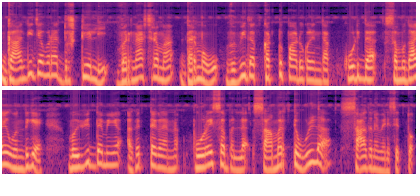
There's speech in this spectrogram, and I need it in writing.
ಗಾಂಧೀಜಿಯವರ ದೃಷ್ಟಿಯಲ್ಲಿ ವರ್ಣಾಶ್ರಮ ಧರ್ಮವು ವಿವಿಧ ಕಟ್ಟುಪಾಡುಗಳಿಂದ ಕೂಡಿದ ಸಮುದಾಯವೊಂದಿಗೆ ವೈವಿಧ್ಯಮಯ ಅಗತ್ಯಗಳನ್ನು ಪೂರೈಸಬಲ್ಲ ಸಾಮರ್ಥ್ಯವುಳ್ಳ ಸಾಧನವೆನಿಸಿತ್ತು.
